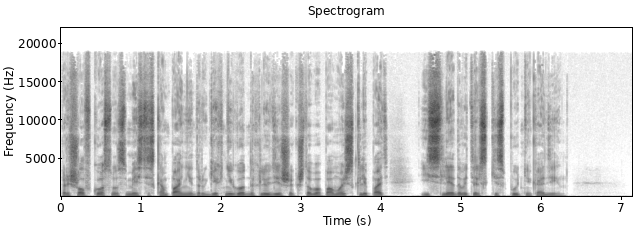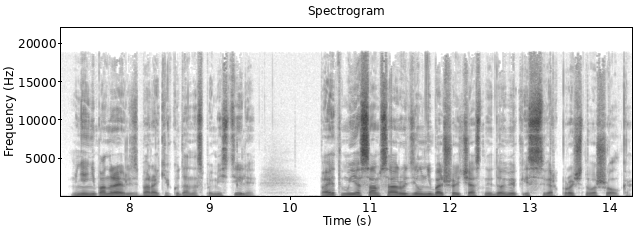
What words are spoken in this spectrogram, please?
пришел в космос вместе с компанией других негодных людишек, чтобы помочь склепать исследовательский спутник-1. Мне не понравились бараки, куда нас поместили, поэтому я сам соорудил небольшой частный домик из сверхпрочного шелка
